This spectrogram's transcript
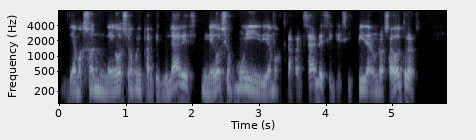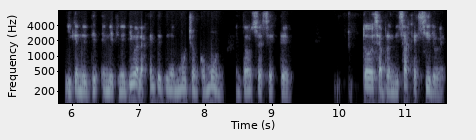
digamos, son negocios muy particulares, negocios muy, digamos, transversales y que se inspiran unos a otros. Y que en, definitiva la gente tiene mucho en común. Entonces, este, todo ese aprendizaje sirve.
